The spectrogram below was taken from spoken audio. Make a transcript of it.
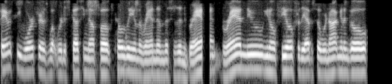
fantasy warfare is what we're discussing now, folks. Totally in the random. This is a brand brand new, you know, feel for the episode. We're not going to go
